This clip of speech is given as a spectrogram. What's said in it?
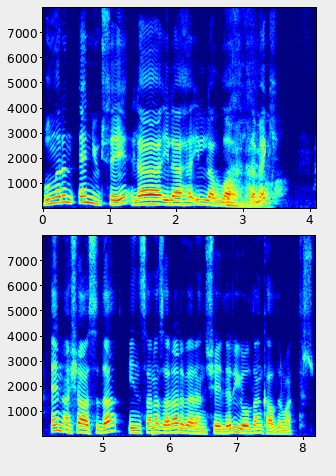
Bunların en yükseği La ilahe illallah La ilahe demek. En aşağısı da insana zarar veren şeyleri yoldan kaldırmaktır.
